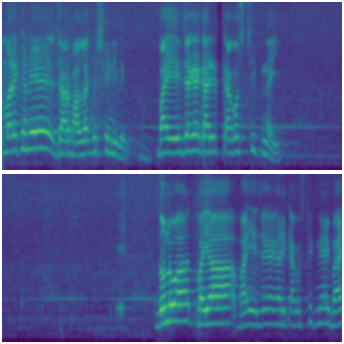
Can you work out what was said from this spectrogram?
আমার এখানে যার ভালো লাগবে সে নিবে। ভাই, এই জায়গায় গাড়ির কাগজ ঠিক নাই। ধন্যবাদ, ভাইয়া। ভাই, এই জায়গায় গাড়ি কাগজ ঠিক নেই। ভাই,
